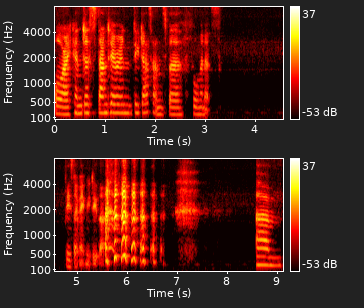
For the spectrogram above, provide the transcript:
Or I can just stand here and do jazz hands for four minutes. Please don't make me do that. um,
